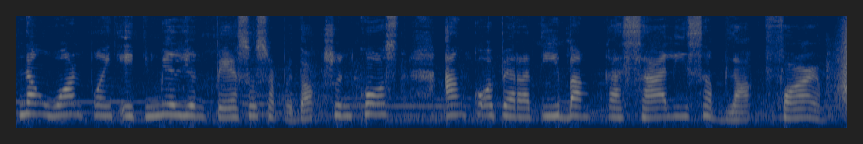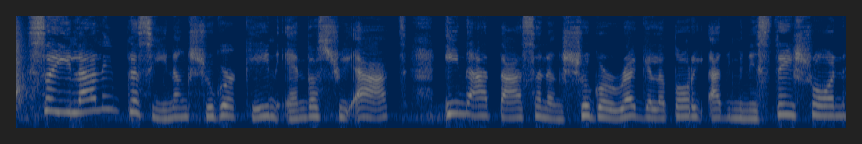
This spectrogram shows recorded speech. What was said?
ng 1.8 million pesos sa production cost ang kooperatibang kasali sa block farm. Sa ilalim kasi ng Sugarcane Industry Act, inaatasan ng Sugar Regulatory Administration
